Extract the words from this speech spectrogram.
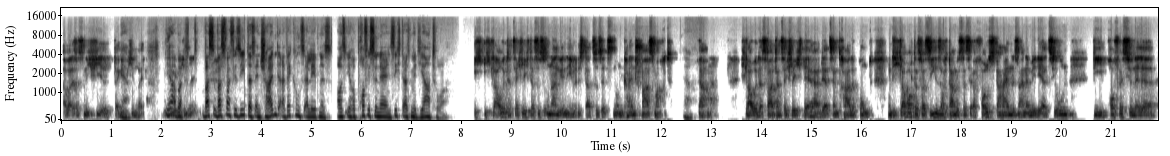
aber es ist nicht viel, da gebe ja. ich Ihnen recht. Ja, aber was, was war für Sie das entscheidende Erweckungserlebnis aus Ihrer professionellen Sicht als Mediator? Ich, ich glaube tatsächlich, dass es unangenehm ist, da zu sitzen und keinen Spaß macht. Ja. ja. Ich glaube, das war tatsächlich der, der zentrale Punkt. Und ich glaube auch, das, was Sie gesagt haben, dass das Erfolgsgeheimnis einer Mediation die professionelle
